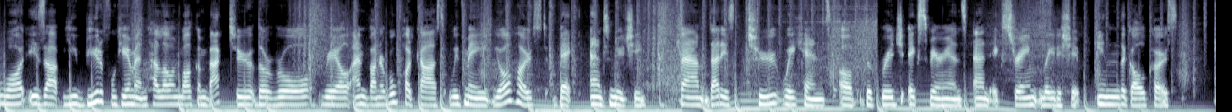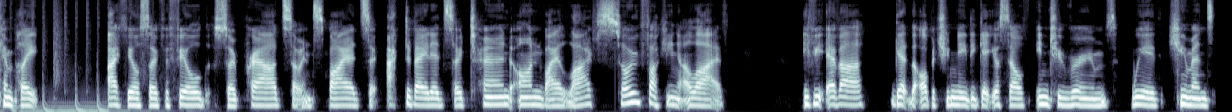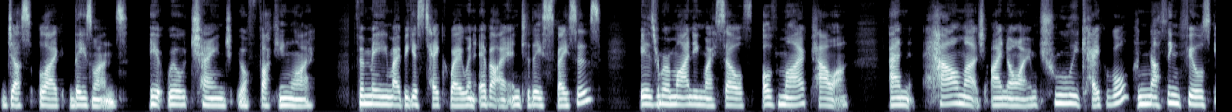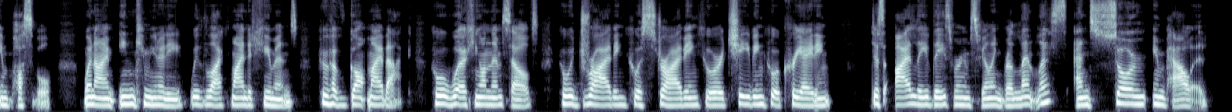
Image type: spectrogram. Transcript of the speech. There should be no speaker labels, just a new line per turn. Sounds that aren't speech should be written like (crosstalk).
What is up, you beautiful human? Hello and welcome back to the Raw, Real, and Vulnerable podcast with me, your host, Beck Antonucci. Fam, that is two weekends of the Bridge experience and extreme leadership in the Gold Coast complete. I feel so fulfilled, so proud, so inspired, so activated, so turned on by life, so fucking alive. If you ever get the opportunity to get yourself into rooms with humans just like these ones, it will change your fucking life. For me, my biggest takeaway whenever I enter these spaces is reminding myself of my power and how much I know I am truly capable. Nothing feels impossible when I'm in community with like-minded humans who have got my back, who are working on themselves, who are driving, who are striving, who are achieving, who are creating. Just I leave these rooms feeling relentless and so empowered.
